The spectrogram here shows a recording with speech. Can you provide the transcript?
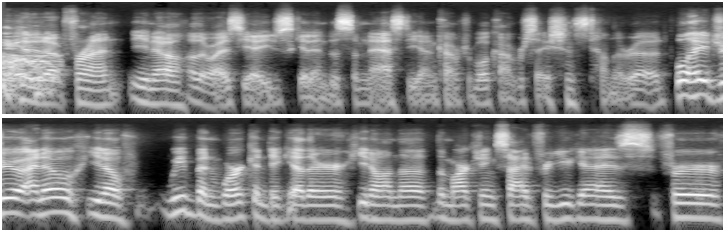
hit it up front, you know. Otherwise, yeah, you just get into some nasty, uncomfortable conversations down the road. Well, hey Drew, I know, you know, we've been working together, you know, on the the marketing side for you guys for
